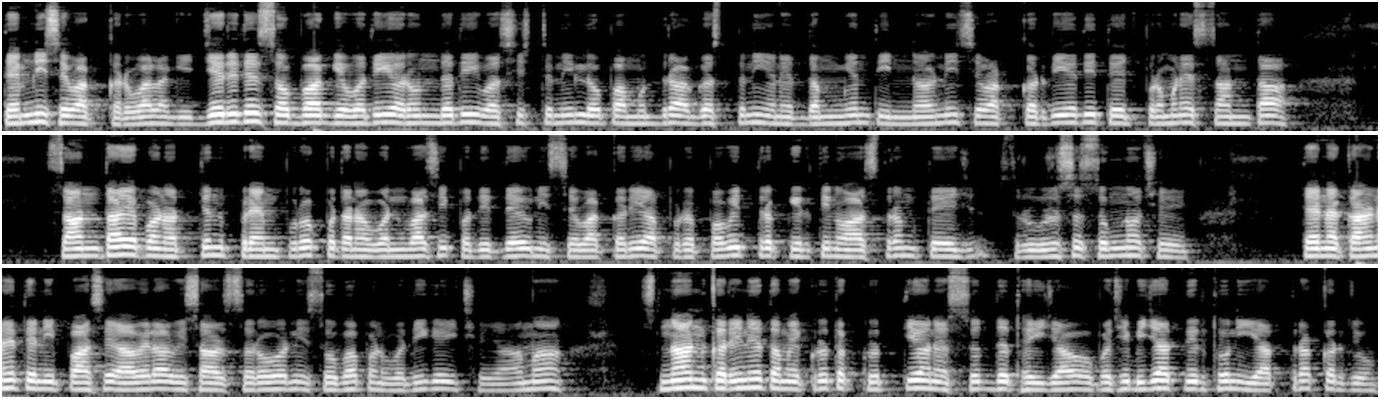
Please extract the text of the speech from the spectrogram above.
તેમની સેવા કરવા લાગી. જે રીતે સૌભાગ્યવતી, અરુંધતી વશિષ્ઠની લોપામુદ્રા, અગસ્તની અને દમયંતી નળની સેવા કરતી હતી તે જ પ્રમાણે શાંતા, શાંતાએ પણ અત્યંત પ્રેમપૂર્વક પોતાના વનવાસી પતિદેવની સેવા કરી. આ પવિત્ર કીર્તિનો આશ્રમ તે જ ઋષસુંગનો છે. તેના કારણે તેની પાસે આવેલા વિશાળ સરોવરની શોભા પણ વધી ગઈ છે. આમાં સ્નાન કરીને તમે કૃતકૃત્ય અને શુદ્ધ થઈ જાઓ. પછી બીજા તીર્થોની યાત્રા કરજો.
